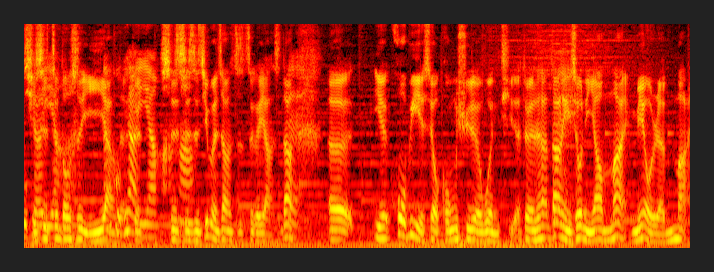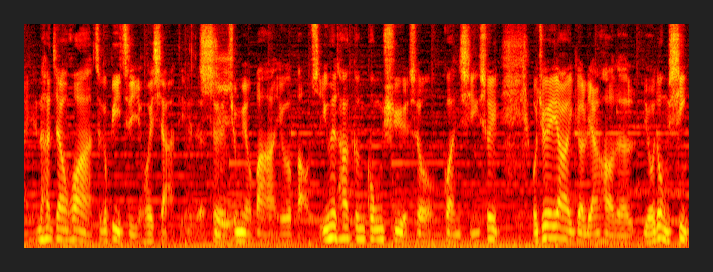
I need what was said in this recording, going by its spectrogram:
其实这都是一样的，跟股票一样嘛，是是是，基本上是这个样子。那呃，也货币也是有供需的问题的。对，那当你说你要卖，没有人买，那这样的话，这个币值也会下跌的，对，就没有办法有个保值，因为它跟供需也是有关系。所以我觉得要一个良好的流动性，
